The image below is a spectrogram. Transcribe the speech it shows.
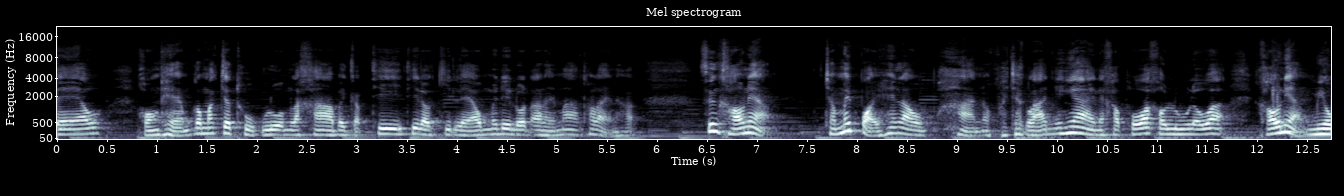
แล้ว ของแถมก็มักจะถูกรวมราคาไปกับที่ที่เราคิดแล้วไม่ได้ลดอะไรมากเท่าไหร่นะครับ ซึ่งเขาเนี่ยจะไม่ปล่อยให้เราผ่านออกไปจากร้านง่าย ๆนะครับ เพราะว่าเขารู้แล้วว่าเขาเนี่ยมีโอ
